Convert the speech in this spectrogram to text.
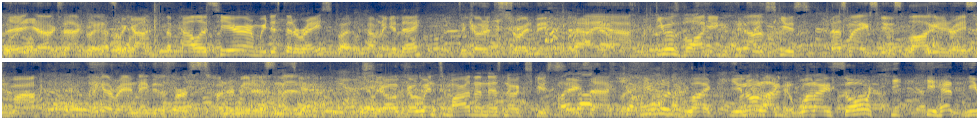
There you go, exactly. That's what We got the palace here and we just did a race, but having a good day. Dakota destroyed me. I, uh, He was vlogging. It's an excuse. That's my excuse. Vlogging and racing tomorrow. I think I ran maybe the first 100 meters and then. Go, go win tomorrow, then there's no excuse. Exactly. He was like, you know, like what I saw. He he had he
